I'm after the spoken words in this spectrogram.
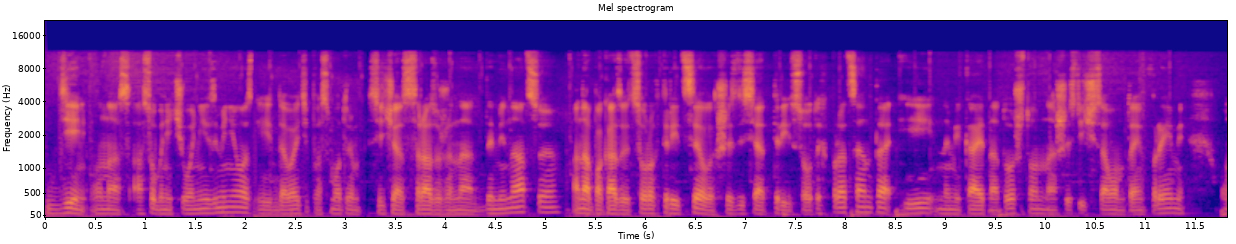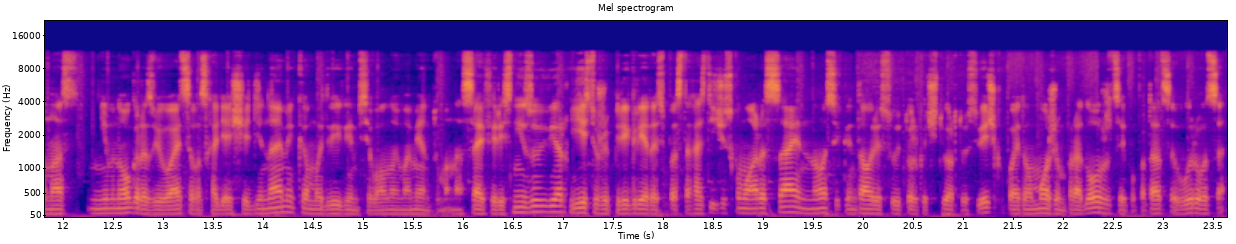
день у нас особо ничего не изменилось. И давайте посмотрим сейчас сразу же на доминацию. Она показывает 43,63% и намекает на то, что на 6-часовом таймфрейме у нас немного развивается восходящая динамика. Мы двигаемся волной моментума на сайфере снизу вверх. Есть уже перегретость по стахастическому RSI, но секвентал рисует только четвертую свечку, поэтому можем продолжиться и попытаться вырваться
